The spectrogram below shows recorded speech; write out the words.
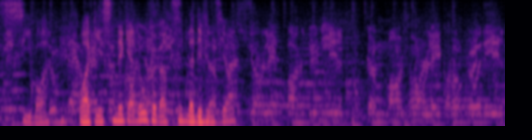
Si, bon. Ouais, ok, ciné cadeau fait partie de la définition. Sur les bords du Nil, que mangeront les crocodiles.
